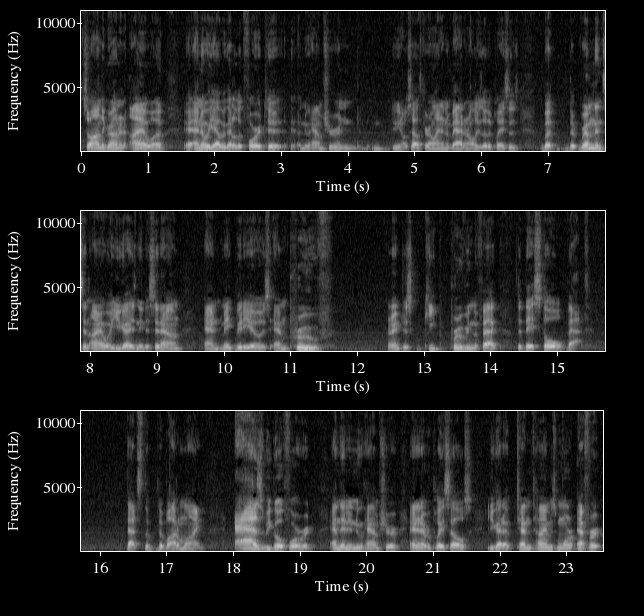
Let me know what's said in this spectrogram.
So on the ground in Iowa, I know, yeah, we got to look forward to New Hampshire and you know South Carolina, and Nevada, and all these other places. But the remnants in Iowa, you guys need to sit down and make videos and prove, right? Just keep proving the fact that they stole that. That's the, the bottom line. As we go forward, and then in New Hampshire and in every place else, you got a 10 times more effort.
